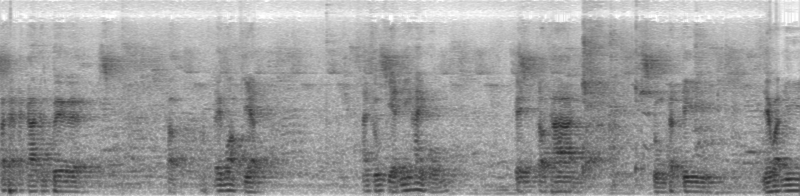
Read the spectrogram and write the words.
พัฒนาการอำเภอครับได้มอบเกียรติอันสูงเกียรตินี้ให้ผม เป็นประธานกลุ่มสตรีในวันนี้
